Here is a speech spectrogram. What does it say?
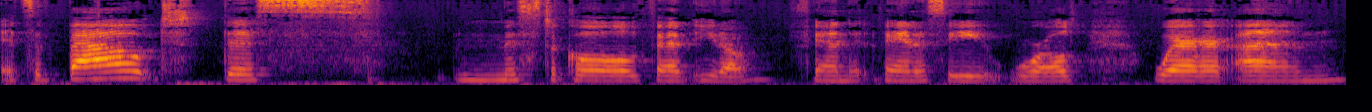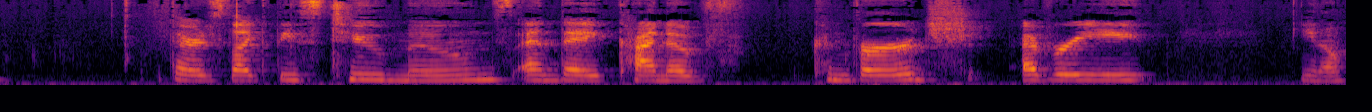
it's about this mystical, fan, you know, fan, fantasy world where um, there's like these two moons, and they kind of converge every, you know,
